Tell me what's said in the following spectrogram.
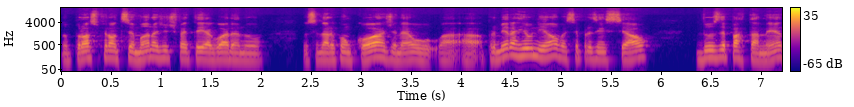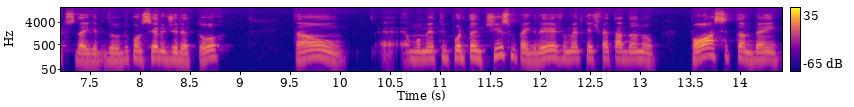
No próximo final de semana, a gente vai ter agora no, no Seminário Concórdia, né, o, a, a primeira reunião vai ser presencial, dos departamentos, da, do, do conselho diretor. Então, é, é um momento importantíssimo para a igreja, um momento que a gente vai estar dando posse também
